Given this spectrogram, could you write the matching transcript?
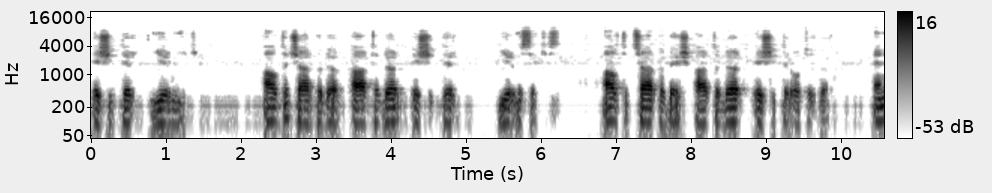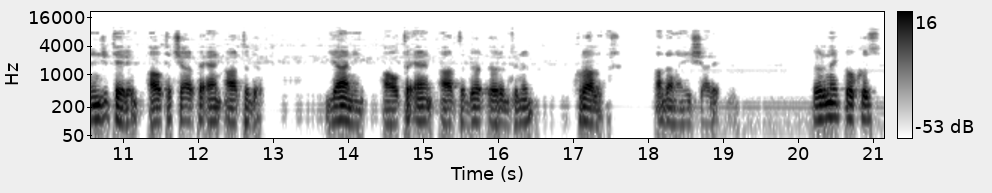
eşittir 22. 6 çarpı 4 artı 4 eşittir 28. 6 çarpı 5 artı 4 eşittir 34. N'inci terim 6 çarpı n artı 4. Yani 6n artı 4 örüntünün kuralıdır. Adana'yı işaretliyor. Örnek 9.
